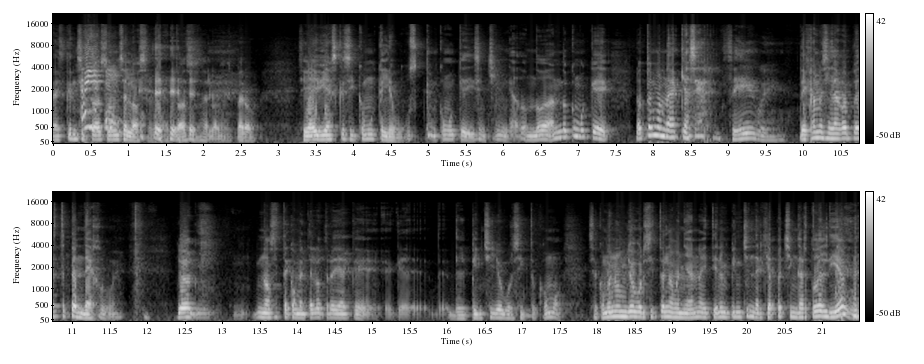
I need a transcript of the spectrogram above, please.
Es que en sí todas son celosas, todas son celosas, pero sí hay días que sí como que le buscan, como que dicen, chingado, ando, ando como que no tengo nada que hacer. Sí, güey. Déjame se le hago a este pendejo, güey. Yo, no sé, te comenté el otro día que, que del pinche yogurcito, ¿cómo? Se comen un yogurcito en la mañana y tienen pinche energía para chingar todo el día, güey.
